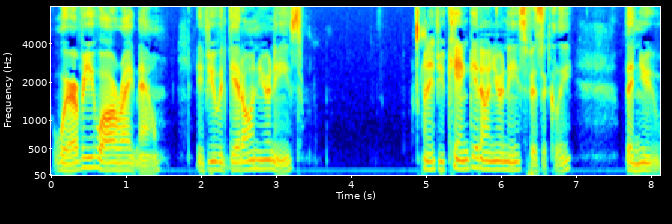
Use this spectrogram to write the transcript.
wherever you are right now, if you would get on your knees, and if you can't get on your knees physically, then you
